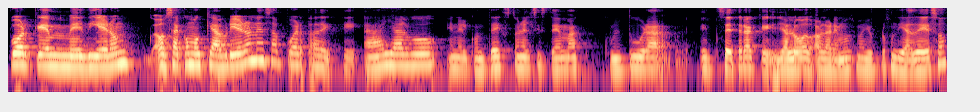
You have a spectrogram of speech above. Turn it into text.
porque me dieron, o sea, como que abrieron esa puerta de que hay algo en el contexto, en el sistema, cultura, etcétera, que ya luego hablaremos mayor profundidad de eso,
